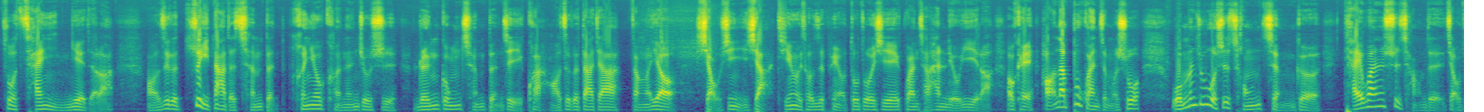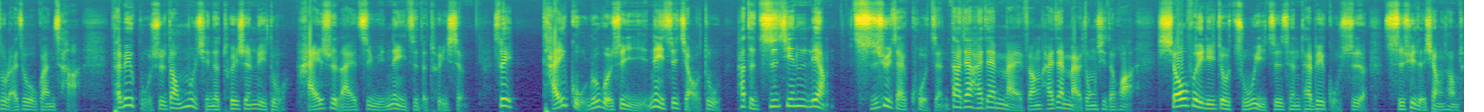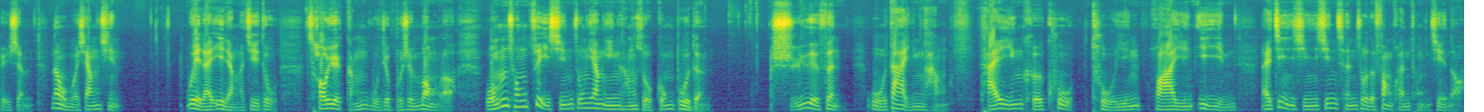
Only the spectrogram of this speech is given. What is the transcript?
做餐饮业的啦，哦，这个最大的成本很有可能就是人工成本这一块，好，这个大家反而要小心一下，提醒投资朋友多做一些观察和留意了。OK，好，那不管怎么说，我们如果是从整个台湾市场的角度来做观察，台北股市到目前的推升力度还是来自于内资的推升，所以。台股如果是以内资角度，它的资金量持续在扩增，大家还在买房，还在买东西的话，消费力就足以支撑台北股市持续的向上推升。那我们相信，未来一两个季度超越港股就不是梦了。我们从最新中央银行所公布的十月份五大银行台银、合库、土银、华银、一银来进行新承做的放款统计呢。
